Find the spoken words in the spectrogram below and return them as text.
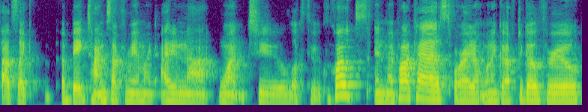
that's like a big time suck for me. I'm like, I do not want to look through quotes in my podcast, or I don't want to go have to go through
